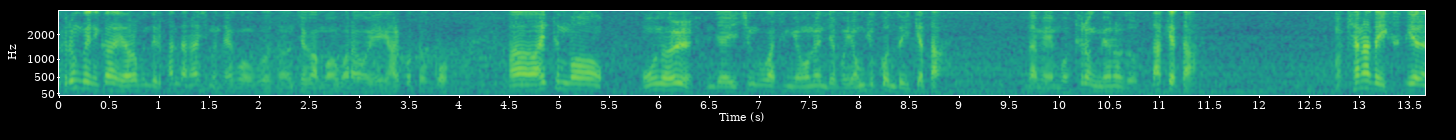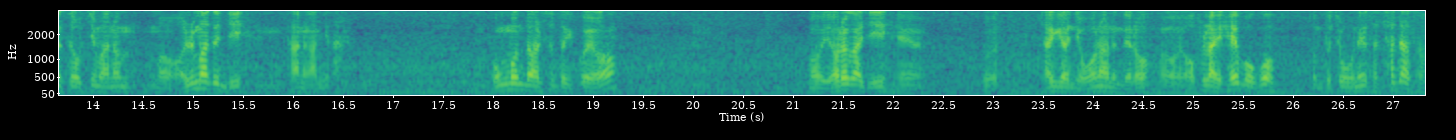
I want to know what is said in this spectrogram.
그런 거니까 여러분들이 판단하시면 되고 그것은 제가 뭐 뭐라고 얘기할 것도 없고. 아 하여튼 뭐 오늘 이제 이 친구 같은 경우는 이제 뭐 영주권도 있겠다. 그다음에 뭐 트럭 면허도 땄겠다. 뭐 캐나다 익스피리언스 없지만은 뭐 얼마든지 가능합니다. 공무원도 할 수도 있고요. 뭐 여러 가지 예, 그 자기가 이제 원하는 대로 어, 어플라이 해보고 좀 더 좋은 회사 찾아서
